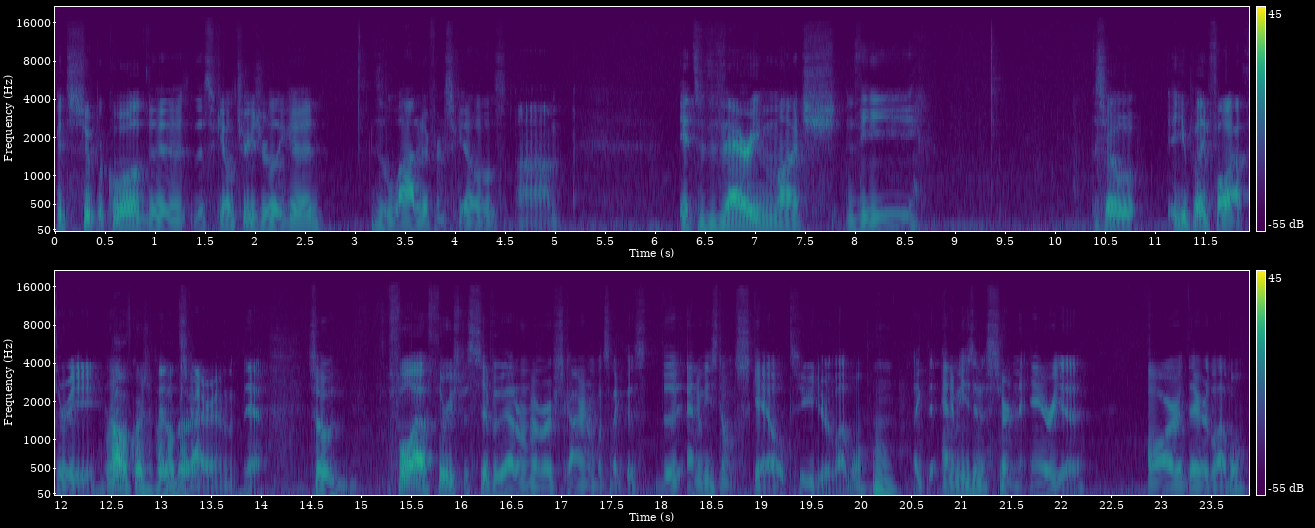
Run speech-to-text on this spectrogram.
it's super cool. The the skill tree is really good. There's a lot of different skills. Um, it's very much the. So you played Fallout Three, right? Oh, of course, I played and all the- Skyrim. Yeah. So Fallout Three specifically, I don't remember if Skyrim was like this. The enemies don't scale to your level. Mm-hmm. Like the enemies in a certain area are their level.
